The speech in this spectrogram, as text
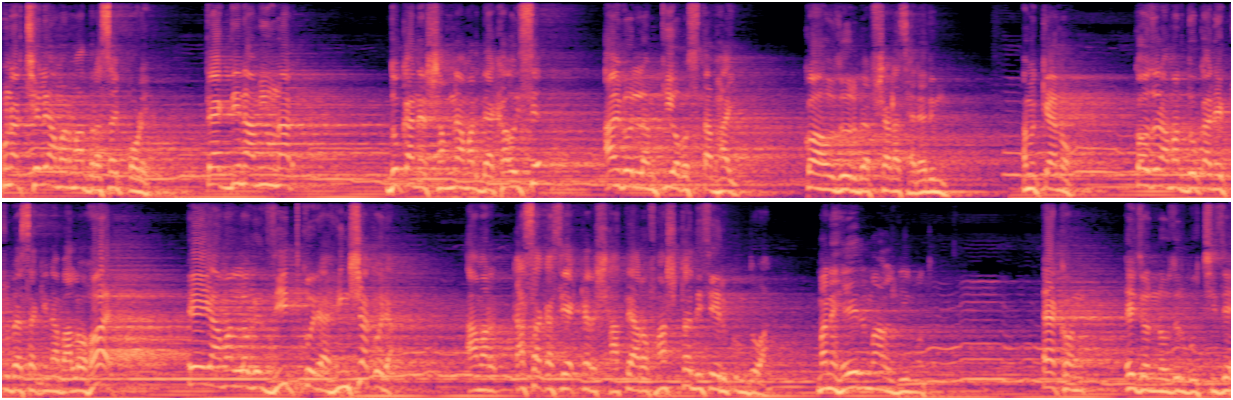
ওনার ছেলে আমার মাদ্রাসায় পড়ে। তো একদিন আমি ওনার দোকানের সামনে আমার দেখা হইছে। আমি বললাম, কি অবস্থা ভাই? ক, হুজুর, ব্যবসাটা ছেড়ে দিব আমি, কেন? ক, হুজুর, আমার দোকানে একটু বেচা কিনা ভালো হয়। এই আমার লগে জিদ কইরা, হিংসা কইরা, আমার কাছাকাছি একের সাথে আরও ফাঁসটা দিছে এরকম দোয়া। মানে হের মাল ডির মতো। এখন এই জন্য হুজুর বুঝছি যে,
